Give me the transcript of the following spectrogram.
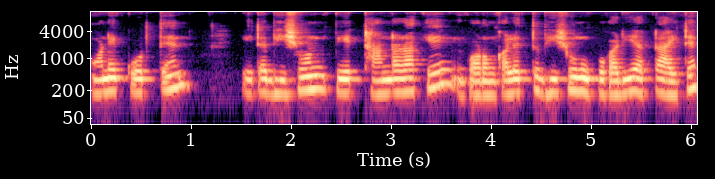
অনেক করতেন। এটা ভীষণ পেট ঠান্ডা রাখে, গরমকালের তো ভীষণ উপকারী একটা আইটেম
